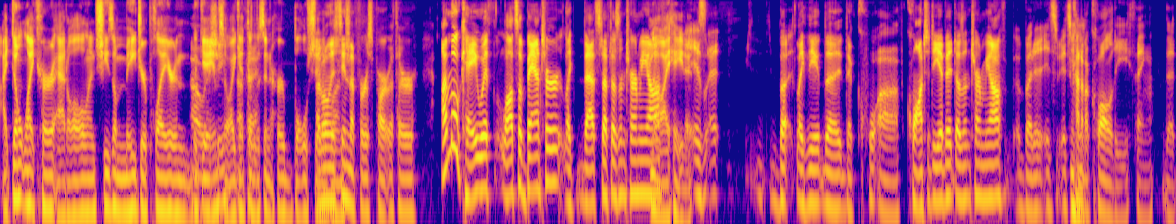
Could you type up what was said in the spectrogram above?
I don't like her at all, and she's a major player in the Oh, game, so I get Okay. to listen to her bullshit. I've only seen the first part with her. I'm okay with lots of banter. Like that stuff doesn't turn me off. No, I hate it. Is uh, but like the the the qu- uh, quantity of it doesn't turn me off. But it, it's it's kind of a quality thing that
